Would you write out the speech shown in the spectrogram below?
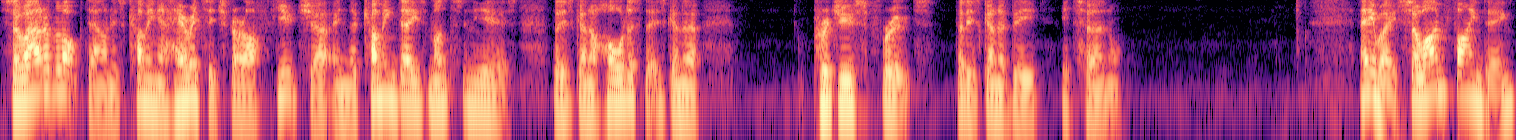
So out of lockdown is coming a heritage for our future in the coming days, months, and years that is going to hold us, that is going to produce fruit, that is going to be eternal. Anyway, so I'm finding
